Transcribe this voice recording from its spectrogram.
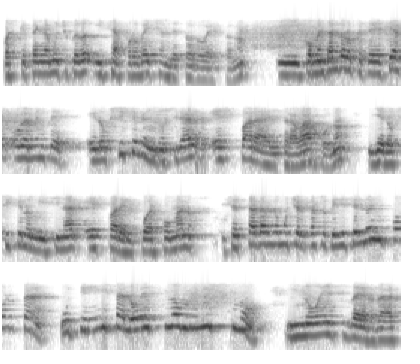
pues que tenga mucho cuidado y se aprovechan de todo esto, ¿no? Y comentando lo que te decías, obviamente el oxígeno industrial es para el trabajo, ¿no? Y el oxígeno medicinal es para el cuerpo humano. Y se está dando mucho el caso que dice, no importa, utilízalo, es lo mismo. Y no es verdad.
